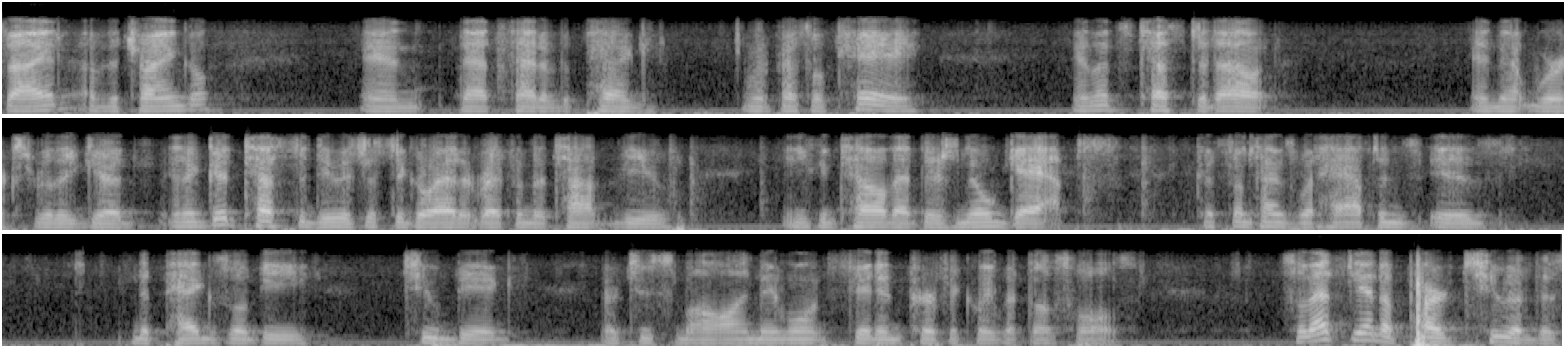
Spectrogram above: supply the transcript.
side of the triangle and that side of the peg. I'm going to press OK, and let's test it out. And that works really good. And a good test to do is just to go at it right from the top view. And you can tell that there's no gaps, because sometimes what happens is the pegs will be too big or too small, and they won't fit in perfectly with those holes. So that's the end of part two of this,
